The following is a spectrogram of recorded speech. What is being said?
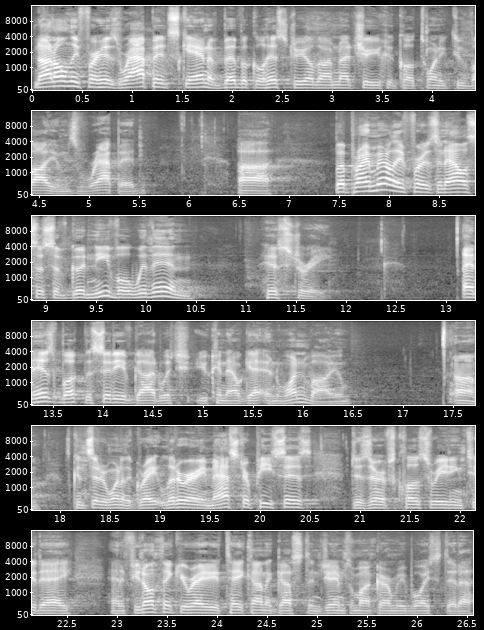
not only for his rapid scan of biblical history, although I'm not sure you could call 22 volumes rapid, uh, but primarily for his analysis of good and evil within history. And his book, The City of God, which you can now get in one volume, um, it's considered one of the great literary masterpieces, deserves close reading today. And if you don't think you're ready to take on Augustine, James Montgomery Boice did a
